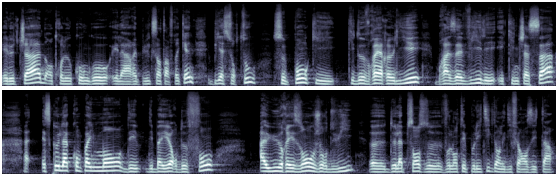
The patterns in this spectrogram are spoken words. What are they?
et le Tchad, entre le Congo et la République centrafricaine. Et puis il y a surtout ce pont qui, qui devrait relier Brazzaville et, Kinshasa. Est-ce que l'accompagnement des, bailleurs de fonds a eu raison aujourd'hui euh, de l'absence de volonté politique dans les différents États?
